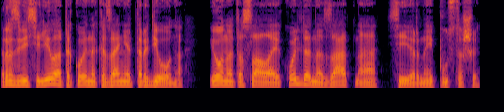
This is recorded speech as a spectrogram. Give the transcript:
развеселило такое наказание Тардиона — и он отослал Айкольда назад на северные пустоши.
